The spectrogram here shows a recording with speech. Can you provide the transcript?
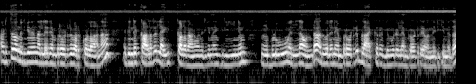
അടുത്ത് വന്നിരിക്കുന്നത് നല്ലൊരു എംബ്രോയ്ഡറി വർക്കുള്ളതാണ് ഇതിന്റെ കളർ ലൈറ്റ് കളറാണ് വന്നിരിക്കുന്നത്. ഗ്രീനും ബ്ലൂവും എല്ലാം ഉണ്ട്. അതുപോലെ തന്നെ എംബ്രോയ്ഡറി ബ്ലാക്ക് റെഡും കൂടെയുള്ള എംബ്രോയ്ഡറി വന്നിരിക്കുന്നത്.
